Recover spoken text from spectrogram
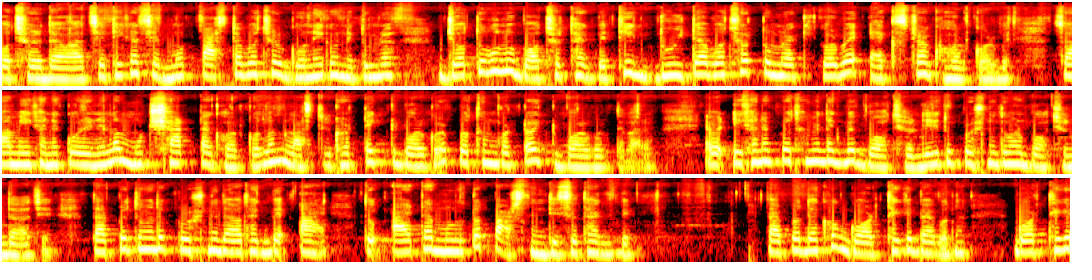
বছর দেওয়া আছে, ঠিক আছে? মোট পাঁচটা বছর গনে গনে তোমরা যতগুলো বছর থাকবে, ঠিক দুইটা বছর তোমরা কি করবে? এক্সট্রা ঘর করবে। সো আমি এখানে করে নিলাম, মোট ষাটটা ঘর করলাম। লাস্টের ঘরটা একটু বড় করে, প্রথম ঘরটাও একটু বড় করতে পারো। এবার এখানে প্রথমে দেখবে বছর, যেহেতু প্রশ্নে তোমার বছর দেওয়া আছে। তারপরে তোমাদের প্রশ্নে দেওয়া থাকবে আয়। তো আয়টা মূলত পার্সেন্টেজে থাকবে। তারপর দেখো গড় থেকে ব্যবধান। গড় থেকে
